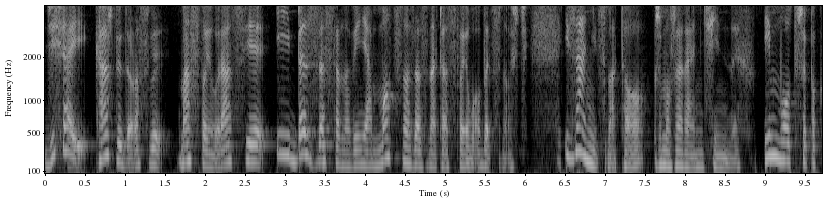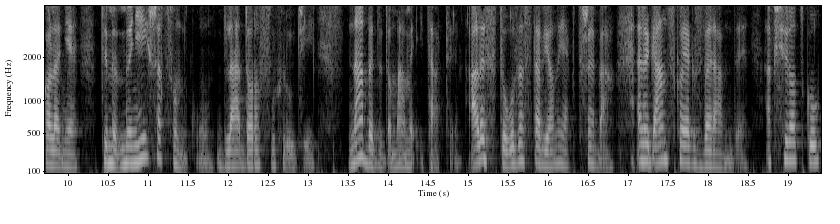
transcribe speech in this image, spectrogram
Dzisiaj każdy dorosły ma swoją rację i bez zastanowienia mocno zaznacza swoją obecność. I za nic ma to, że może ranić innych. Im młodsze pokolenie, tym mniej szacunku dla dorosłych ludzi, nawet do mamy i taty. Ale stół zastawiony jak trzeba, elegancko jak z werandy, a w środku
